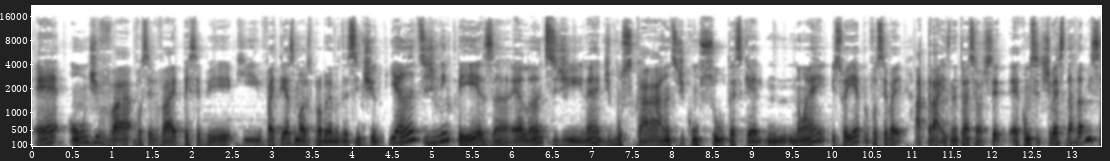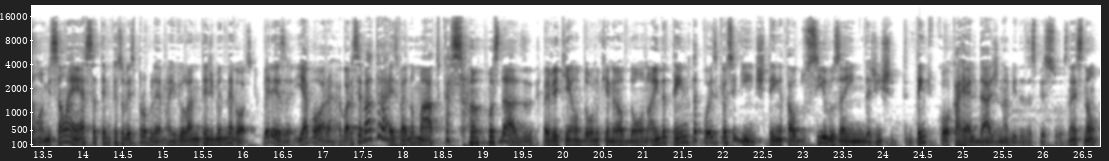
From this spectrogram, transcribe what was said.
é onde vai, você vai perceber que vai ter os maiores problemas nesse sentido. E é antes de limpeza, é antes de, né, de buscar, antes de consulta SQL. Não é. Isso aí é para você vai atrás, né? Então, assim, ó, você, é como se tivesse dado a missão. A missão é essa, temos que resolver esse problema. Aí viu lá no entendimento do negócio. Beleza, e agora? Agora você vai atrás, vai no mato caçar os dados. Vai ver quem é o dono, quem não é o dono. Ainda tem muita coisa que é o seguinte: tem a tal dos silos ainda. A gente tem que colocar realidade na vida das pessoas, né? Senão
